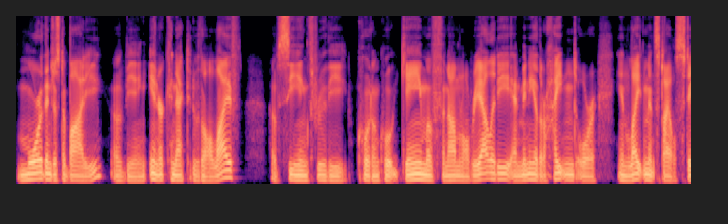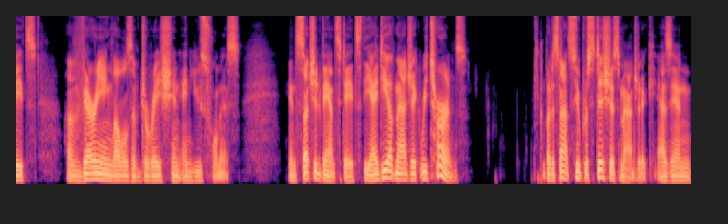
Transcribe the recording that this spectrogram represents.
more than just a body, of being interconnected with all life, of seeing through the quote unquote game of phenomenal reality, and many other heightened or enlightenment style states of varying levels of duration and usefulness. In such advanced states, the idea of magic returns. But it's not superstitious magic, as in,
